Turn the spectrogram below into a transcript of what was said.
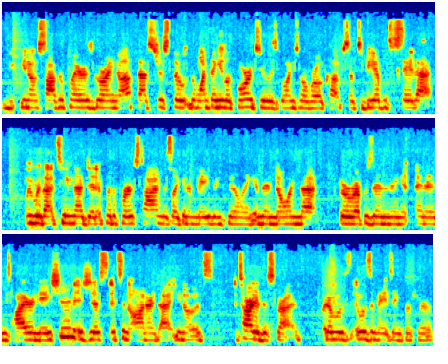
you know soccer players growing up that's just the, the one thing you look forward to is going to a world cup. So to be able to say that we were that team that did it for the first time is like an amazing feeling. And then knowing that we were representing an entire nation is just it's an honor that you know it's it's hard to describe but it was it was amazing for sure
